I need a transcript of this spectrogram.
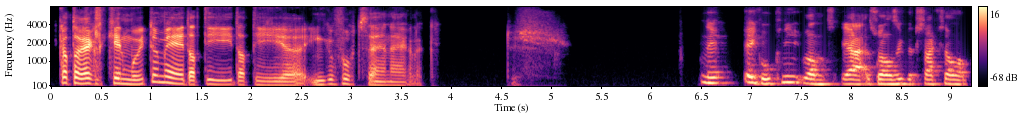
ik had er eigenlijk geen moeite mee dat die, dat die eh, ingevoerd zijn, eigenlijk. Dus... Nee, ik ook niet. Want ja, zoals ik er straks al heb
